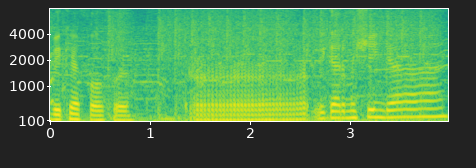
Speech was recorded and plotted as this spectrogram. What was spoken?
to be careful for. We got a machine gun.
